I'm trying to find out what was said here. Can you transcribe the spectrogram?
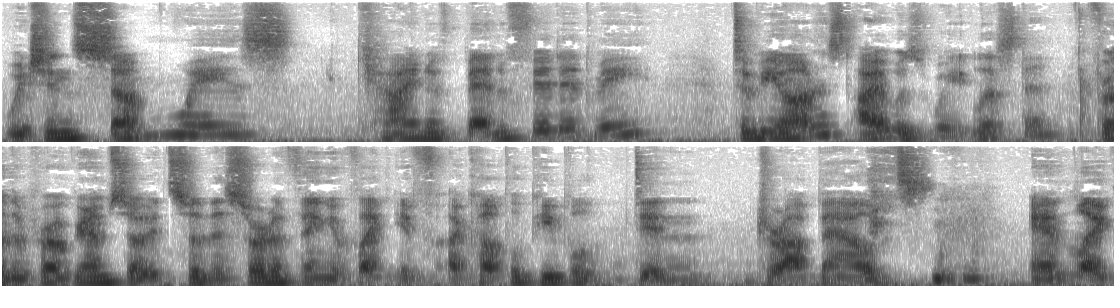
which in some ways kind of benefited me. To be honest, I was waitlisted for the program, so it's so the sort of thing of like if a couple people didn't drop out and like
